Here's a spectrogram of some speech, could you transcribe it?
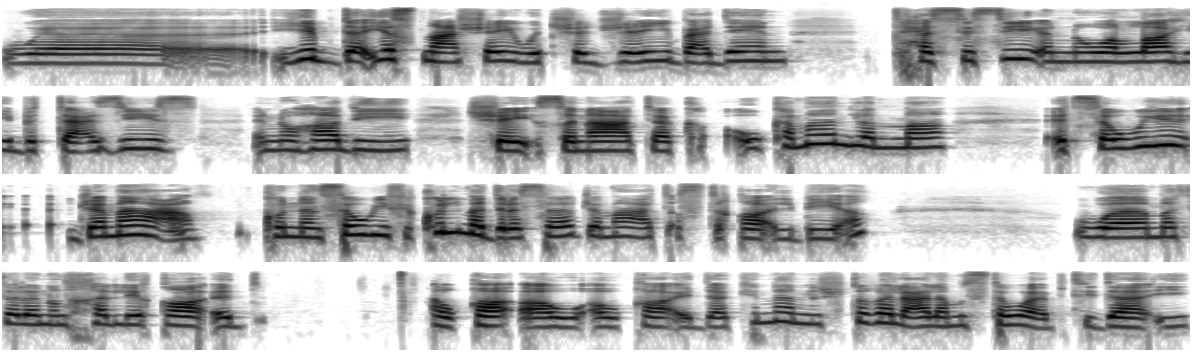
ويبدأ يصنع شيء وتشجعيه بعدين تحسسيه إنه والله بالتعزيز إنه هذه شيء صناعتك. وكمان لما تسوي جماعة كنا نسوي في كل مدرسة جماعة أصدقاء البيئة. ومثلا نخلي قائد أو أو أو قائدة كنا نشتغل على مستوى ابتدائي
